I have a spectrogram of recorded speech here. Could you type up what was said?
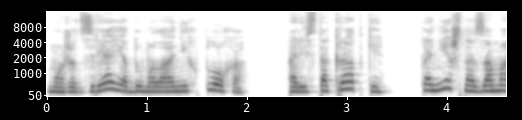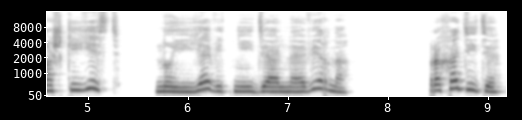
Может, зря я думала о них плохо. Аристократки, конечно, замашки есть, но и я ведь не идеальная, верно? «Проходите»,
